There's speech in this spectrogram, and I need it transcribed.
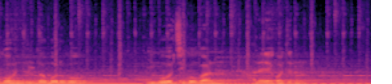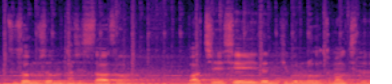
무거운 줄도 모르고 이고 지고 간 한 해의 거지를 주섬주섬 다시 쌓아서 마치 세인이 된 기분으로 도망치듯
